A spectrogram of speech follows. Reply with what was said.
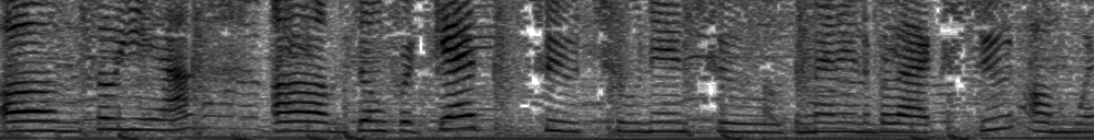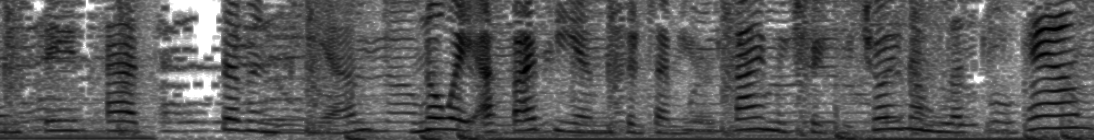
Um, so yeah, um, don't forget to tune in to the Man in the Black Suit on Wednesdays at 7 p.m. No, wait, at 5 p.m. Eastern Time, New York time. Make sure you join them, Leslie Pam.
